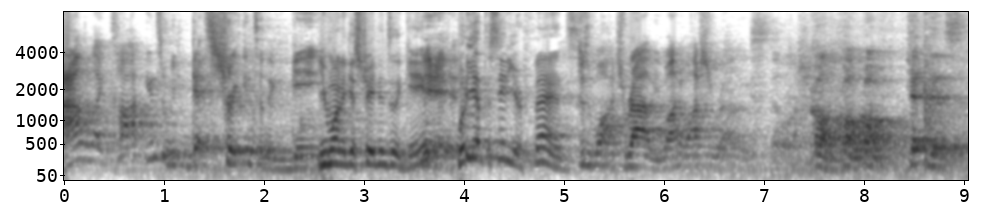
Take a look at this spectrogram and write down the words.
I don't like talking, so we can get straight into the game. You want to get straight into the game? Yeah. What do you have to say to your fans? just watch rally. Watch, watch the rallies. Still watch. Come, come, come. Get this.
